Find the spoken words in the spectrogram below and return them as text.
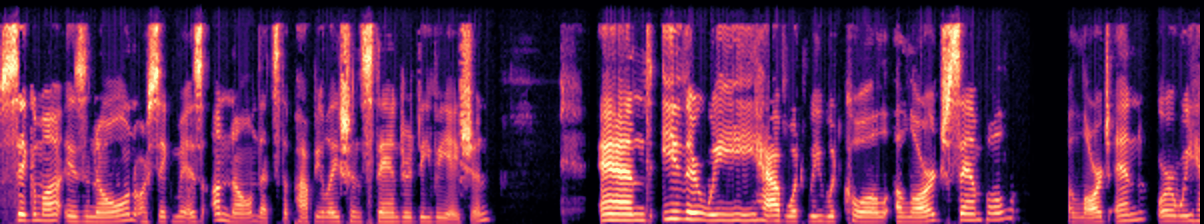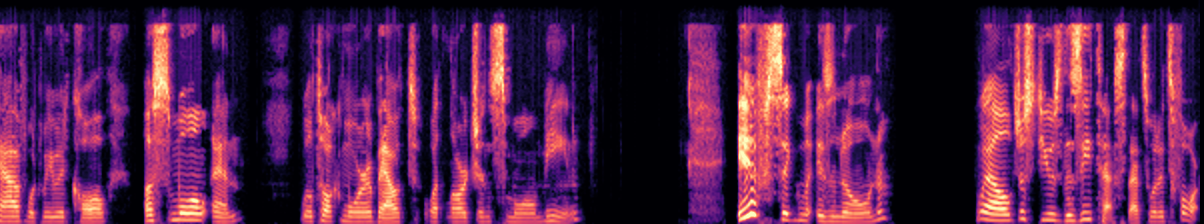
sigma is known or sigma is unknown. That's the population standard deviation. And either we have what we would call a large sample, a large n, or we have what we would call a small n. We'll talk more about what large and small mean. If sigma is known, well, just use the z-test. That's what it's for.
